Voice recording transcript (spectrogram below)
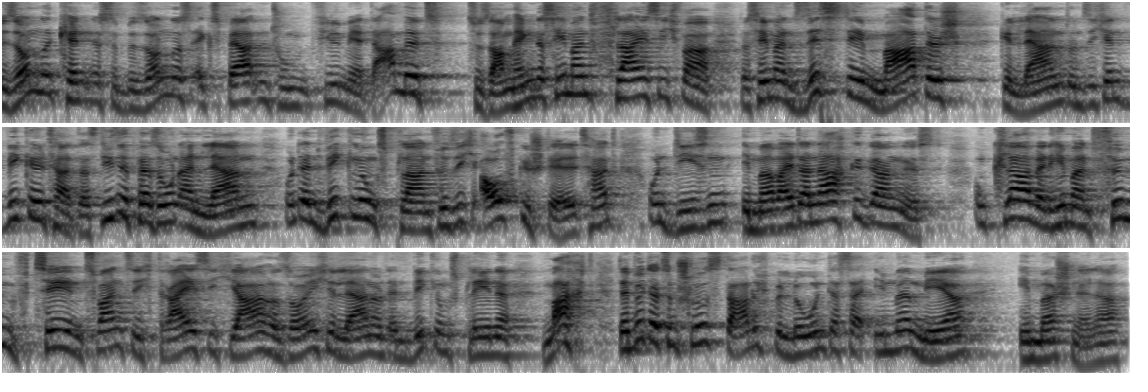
besondere Kenntnisse, besonderes Expertentum vielmehr damit zusammenhängen, dass jemand fleißig war, dass jemand systematisch gelernt und sich entwickelt hat, dass diese Person einen Lern- und Entwicklungsplan für sich aufgestellt hat und diesen immer weiter nachgegangen ist. Und klar, wenn jemand 5, 10, 20, 30 Jahre solche Lern- und Entwicklungspläne macht, dann wird er zum Schluss dadurch belohnt, dass er immer mehr, immer schneller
